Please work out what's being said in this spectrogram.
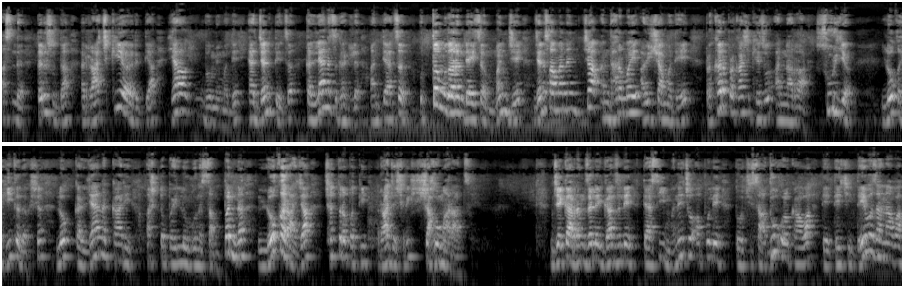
असलं तरी सुद्धा राजकीयरित्या ह्या भूमीमध्ये ह्या जनतेचं कल्याणच घडलं. आणि त्याचं उत्तम उदाहरण द्यायचं म्हणजे जनसामान्यांच्या अंधारमय आयुष्यामध्ये प्रखर प्रकाश खेचून आणणारा सूर्य लोकहितदक्ष लोक कल्याणकारी अष्टपैलू गुण संपन्न लोकराजा छत्रपती राजश्री शाहू महाराज. जे का रंजले गांजले त्यासी म्हणे जो अपुले तोची साधू ओळखावा तेथेची देव जाणावा.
